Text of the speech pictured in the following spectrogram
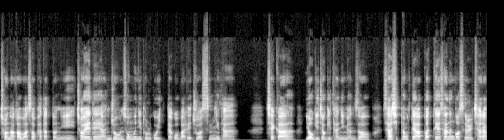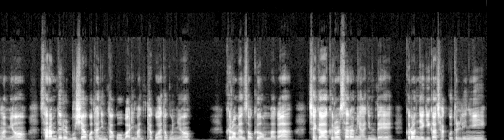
전화가 와서 받았더니 저에 대해 안 좋은 소문이 돌고 있다고 말해 주었습니다. 제가 여기저기 다니면서 40평대 아파트에 사는 것을 자랑하며 사람들을 무시하고 다닌다고 말이 많다고 하더군요. 그러면서 그 엄마가 제가 그럴 사람이 아닌데 그런 얘기가 자꾸 들리니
